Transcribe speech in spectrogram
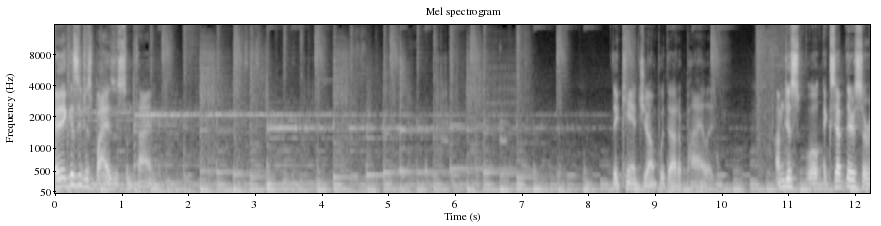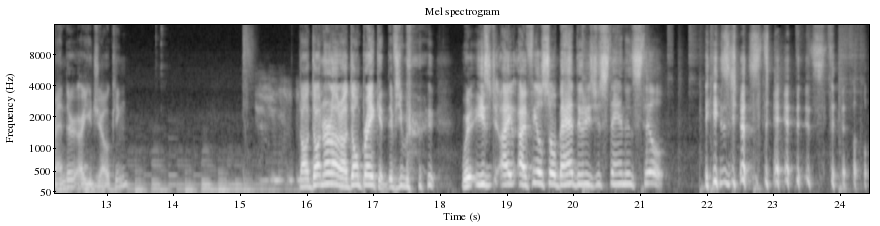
I guess it just buys us some time. They can't jump without a pilot. I'm just, well, accept their surrender. Are you joking? No, don't, no, no, no, don't break it. If you, he's, I, I feel so bad, dude. He's just standing still. He's just standing still.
